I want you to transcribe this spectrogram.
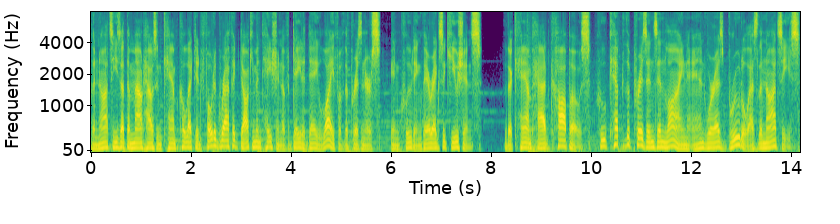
The Nazis at the Mauthausen camp collected photographic documentation of day-to-day life of the prisoners, including their executions. The camp had capos, who kept the prisons in line and were as brutal as the Nazis.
